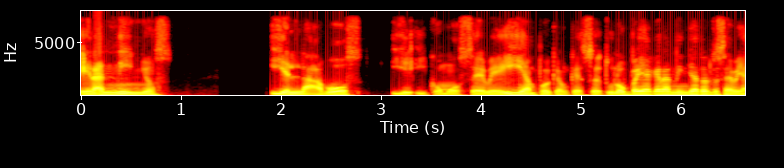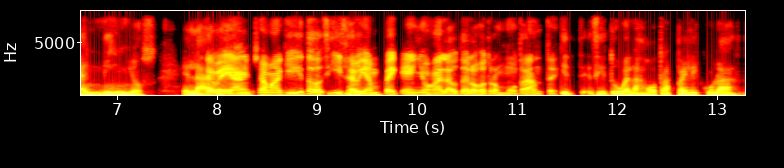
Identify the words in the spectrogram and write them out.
eran niños y en la voz y, y como se veían, porque aunque se- tú los veías que eran Ninja Turtles, se veían niños. En la, Se veían chamaquitos Sí. y se veían pequeños al lado de los otros mutantes. y si tú ves las otras películas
